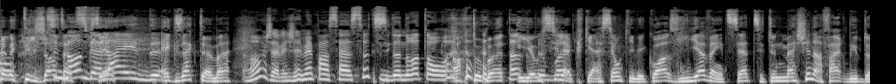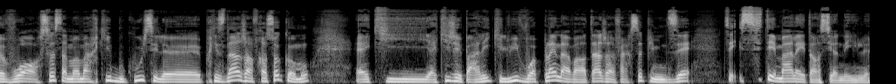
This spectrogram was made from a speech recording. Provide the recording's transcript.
bon. à l'intelligence Tu demandes de l'aide. Exactement. Oh, j'avais jamais pensé à ça. Tu me donneras ton Orthobot. Et il y a aussi l'application québécoise l'IA 27. C'est une machine à faire des devoirs. Ça, ça m'a marqué beaucoup. C'est le président Jean-François Comeau euh, qui, à qui j'ai parlé, qui lui voit plein d'avantages à faire ça. Puis il me disait, si t'es mal intentionné, là,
